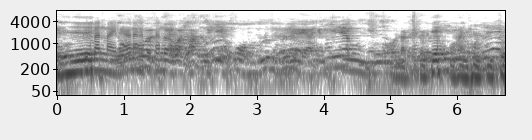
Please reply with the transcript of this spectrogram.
ขึ้นบ้านใหม่แล้วนะคะทุกท่านค่ะโอ้นักก็เก็บให้ผู้ที่สุ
